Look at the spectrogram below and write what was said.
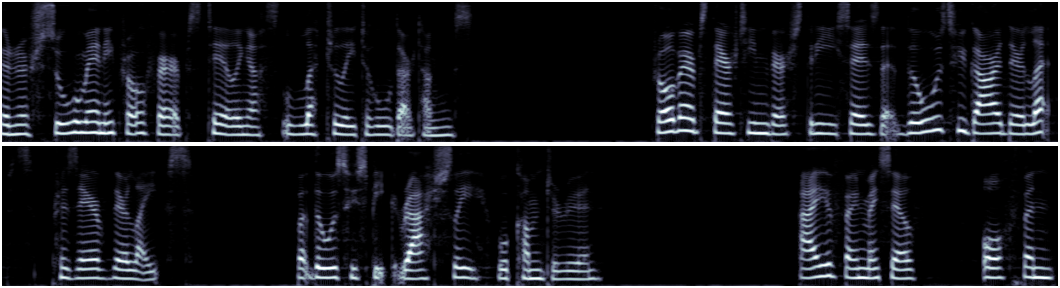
There are so many proverbs telling us literally to hold our tongues. Proverbs 13, verse 3 says that those who guard their lips preserve their lives, but those who speak rashly will come to ruin. I have found myself often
